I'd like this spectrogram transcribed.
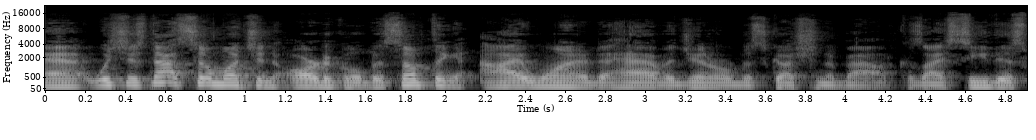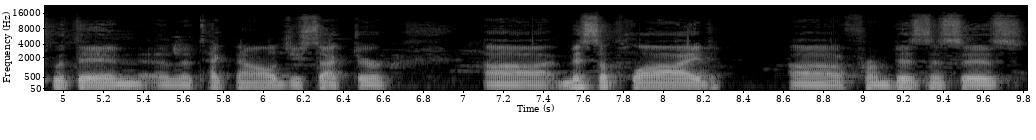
uh, which is not so much an article, but something I wanted to have a general discussion about because I see this within uh, the technology sector, uh, misapplied uh, from businesses,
